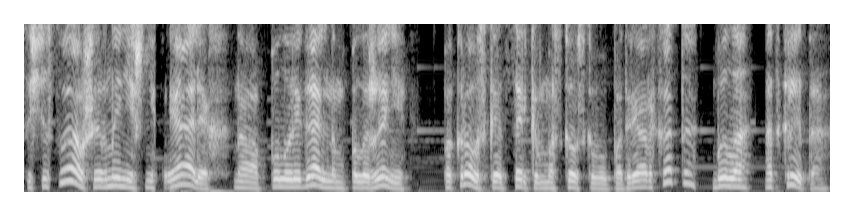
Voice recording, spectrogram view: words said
Существовавшая в нынешних реалиях на полулегальном положении Покровская церковь Московского патриархата была открыта.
